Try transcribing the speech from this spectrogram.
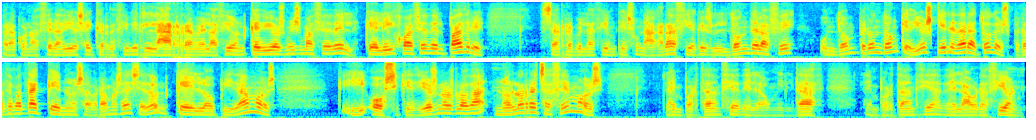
Para conocer a Dios hay que recibir la revelación que Dios mismo hace de él, que el Hijo hace del Padre. Esa revelación que es una gracia, que es el don de la fe, un don, pero un don que Dios quiere dar a todos. Pero hace falta que nos abramos a ese don, que lo pidamos. Y, o si que Dios nos lo da, no lo rechacemos. La importancia de la humildad, la importancia de la oración.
